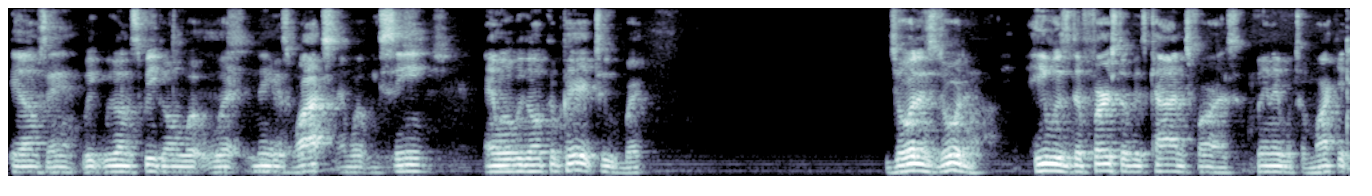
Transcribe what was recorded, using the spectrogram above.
You know what I'm saying? We we're gonna speak on what what niggas watch and what we seen and what we're gonna compare it to, bro. Jordan's Jordan. He was the first of his kind as far as being able to market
